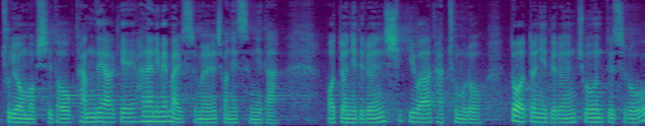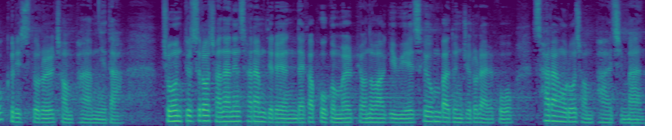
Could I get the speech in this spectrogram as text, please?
두려움 없이 더욱 담대하게 하나님의 말씀을 전했습니다. 어떤 이들은 시기와 다툼으로 또 어떤 이들은 좋은 뜻으로 그리스도를 전파합니다. 좋은 뜻으로 전하는 사람들은 내가 복음을 변호하기 위해 세움받은 줄을 알고 사랑으로 전파하지만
